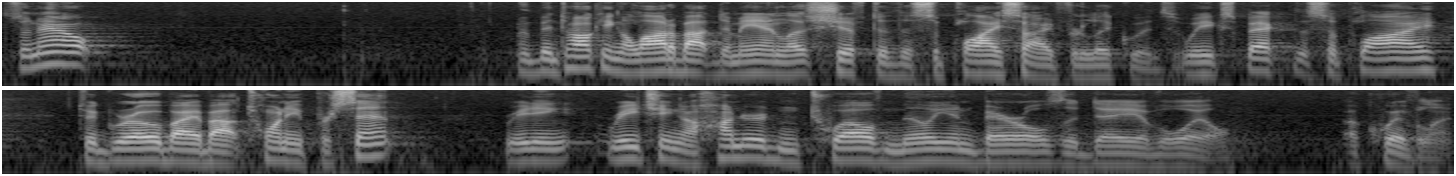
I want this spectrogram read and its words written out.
So now, We've been talking a lot about demand. Let's shift to the supply side for liquids. We expect the supply to grow by about 20%, reaching, reaching 112 million barrels a day of oil equivalent.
